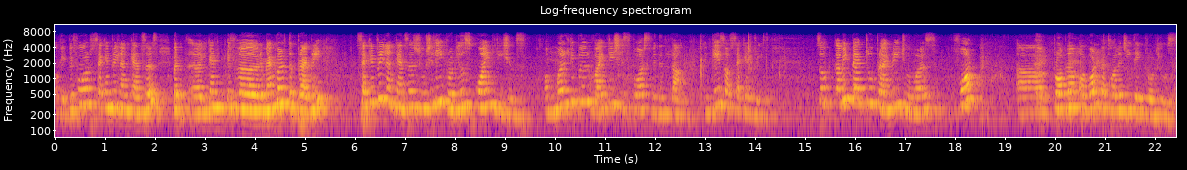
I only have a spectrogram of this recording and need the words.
okay, before secondary lung cancers, but uh, you can, if uh, remember the primary, secondary lung cancers usually produce coin lesions or multiple whitish spots within lung in case of secondaries. So coming back to primary tumors, what uh, problem or what pathology they produce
